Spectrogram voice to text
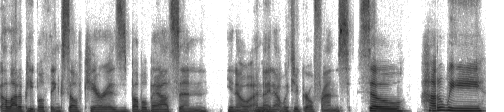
a lot of people think self-care is bubble baths and, you know, a mm. night out with your girlfriends. So, how do we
